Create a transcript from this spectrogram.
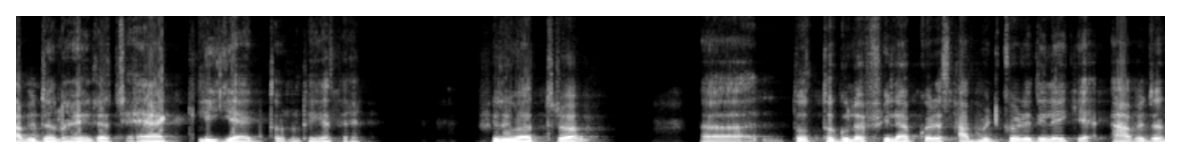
আবেদন হয়ে যাচ্ছে। এক ক্লিকে একদম, ঠিক আছে? শুধুমাত্র তথ্যগুলো ফিল আপ করে সাবমিট করে দিলেই কি আবেদন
